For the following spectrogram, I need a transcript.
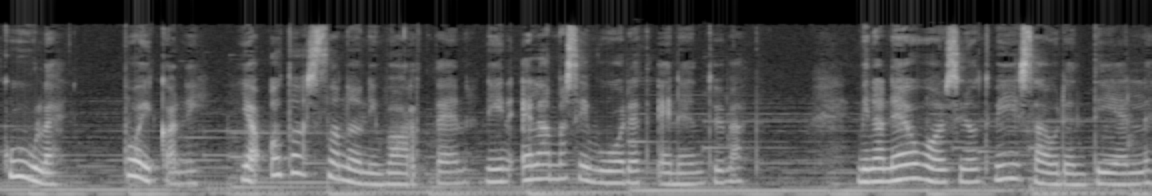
Kuule, poikani, ja ota sanani varteen, niin elämäsi vuodet enentyvät. Minä neuvon sinut viisauden tielle,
